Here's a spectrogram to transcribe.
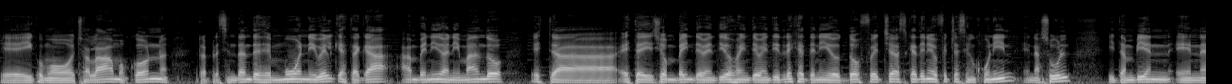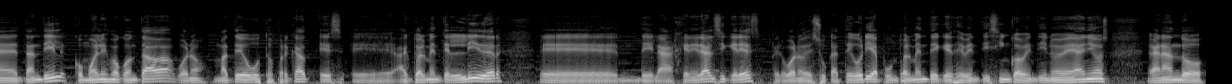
y como charlábamos con representantes de muy buen nivel que hasta acá han venido animando esta, esta edición 2022-2023 que ha tenido dos fechas, que ha tenido fechas en Junín, en Azul, y también en Tandil. Como él mismo contaba, bueno, Mateo Bustos Percat es eh, el líder eh, de la general, si querés, pero bueno, de su categoría puntualmente, que es de 25 a 29 años, ganando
